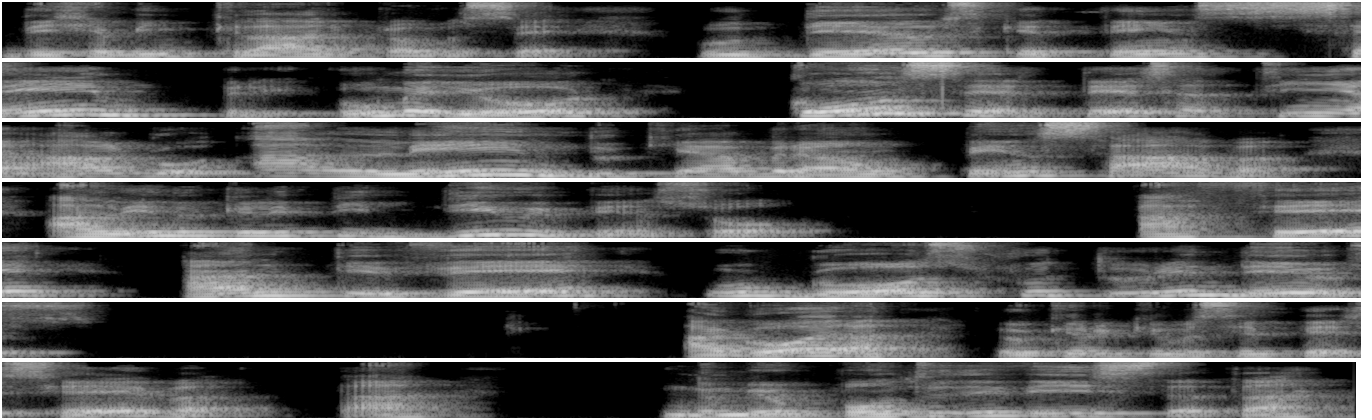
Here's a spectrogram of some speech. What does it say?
deixa bem claro para você. O Deus que tem sempre o melhor com certeza tinha algo além do que Abraão pensava, além do que ele pediu e pensou. A fé antevê o gozo futuro em Deus. Agora, eu quero que você perceba, tá? No meu ponto de vista, tá?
